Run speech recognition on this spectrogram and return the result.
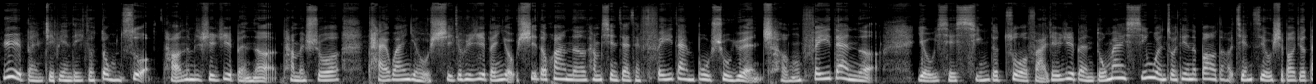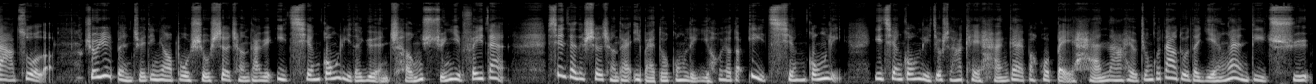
日本这边的一个动作。好，那么是日本呢，他们说台湾有事，就是日本有事的话呢，他们现在在飞弹部署远程飞弹呢，有一些新的做法。这日本读卖新闻昨天的报道，今天《自由时报》就大做了，说日本决定要部署射程大约一千公里的远程巡弋飞弹，现在的射程大概一百多公里，以后要到一千公里，一千公里就是它可以。涵盖包括北韩呐、啊，还有中国大陆的沿岸地区。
